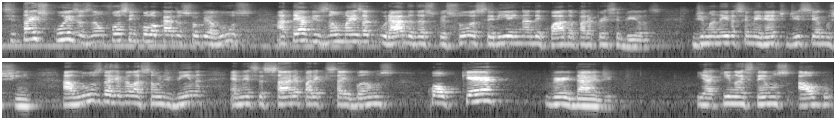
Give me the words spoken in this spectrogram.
se tais coisas não fossem colocadas sob a luz, até a visão mais acurada das pessoas seria inadequada para percebê-las. De maneira semelhante, disse Agostinho, a luz da revelação divina é necessária para que saibamos qualquer verdade. E aqui nós temos algo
